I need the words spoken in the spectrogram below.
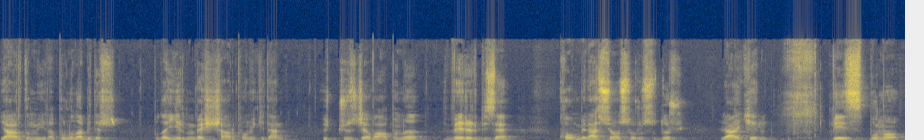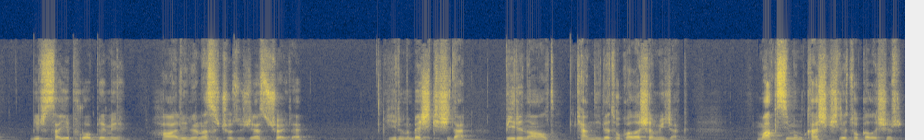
yardımıyla bulunabilir. Bu da 25 çarpı 12'den 300 cevabını verir bize. Kombinasyon sorusudur. Lakin biz bunu bir sayı problemi haliyle nasıl çözeceğiz? Şöyle 25 kişiden birini aldım. Kendiyle tokalaşamayacak. Maksimum kaç kişiyle tokalaşır?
